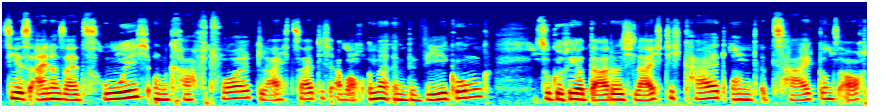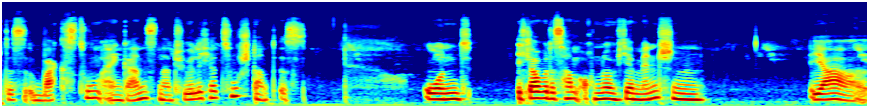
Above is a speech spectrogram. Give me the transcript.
sie ist einerseits ruhig und kraftvoll, gleichzeitig aber auch immer in Bewegung, suggeriert dadurch Leichtigkeit und zeigt uns auch, dass Wachstum ein ganz natürlicher Zustand ist. Und ich glaube, das haben auch nur wir Menschen ja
